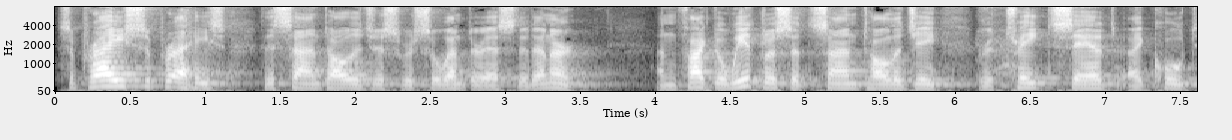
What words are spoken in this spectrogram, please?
Surprise, surprise, the Scientologists were so interested in her. In fact, a waitress at the Scientology retreat said, I quote,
